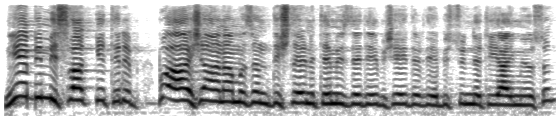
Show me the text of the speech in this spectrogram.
Niye bir misvak getirip bu Ayşe anamızın dişlerini temizlediği bir şeydir diye bir sünneti yaymıyorsun?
